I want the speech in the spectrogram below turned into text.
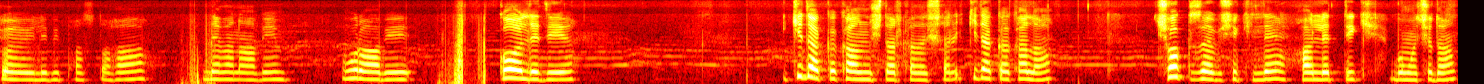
Şöyle bir pas daha. Levan abim. Vur abi. Gol dedi. 2 dakika kalmıştı arkadaşlar. 2 dakika kala. Çok güzel bir şekilde hallettik bu maçı da.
